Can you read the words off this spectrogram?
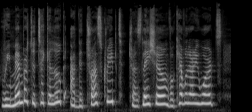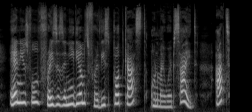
Remember to take a look at the transcript, translation, vocabulary words, and useful phrases and idioms for this podcast on my website at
